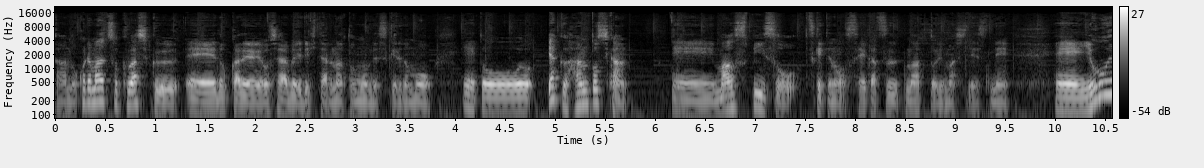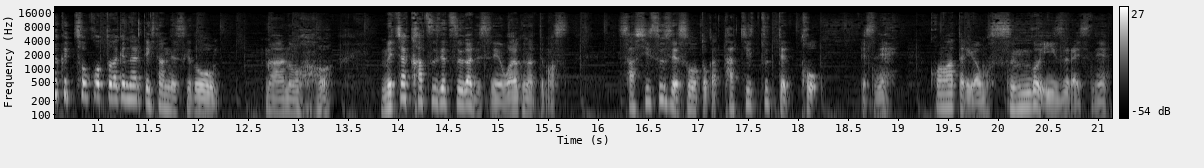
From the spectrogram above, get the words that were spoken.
あの、これまでちょっと詳しく、えーどっかでおしゃべりできたらなと思うんですけれども、えっ、と、約半年間、えーマウスピースをつけての生活となっておりましてですね、えーようやくちょこっとだけ慣れてきたんですけど、あ、あの、めちゃ滑舌がですね、悪くなってます。差しすせそうとか立ちつってとですね。このあたりがもうすんごい言いづらいですね。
